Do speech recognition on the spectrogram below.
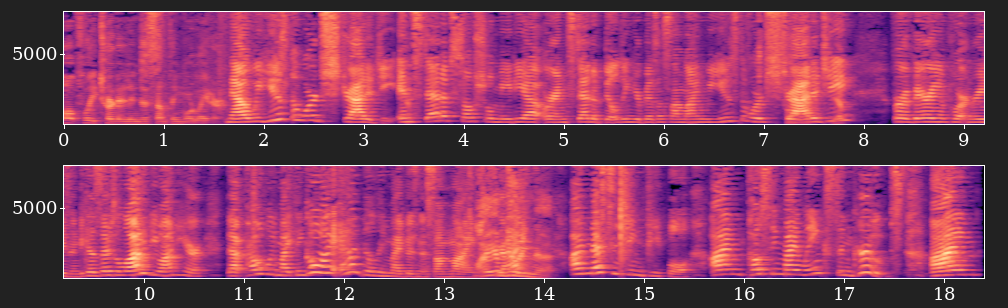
hopefully, turn it into something more later. Now we use the word strategy instead of social media or instead of building your business online. We use the word strategy yep. For a very important reason because there's a lot of you on here that probably might think, "Oh, I am building my business online." I am right? doing that. I'm messaging people. I'm posting my links in groups. I'm,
